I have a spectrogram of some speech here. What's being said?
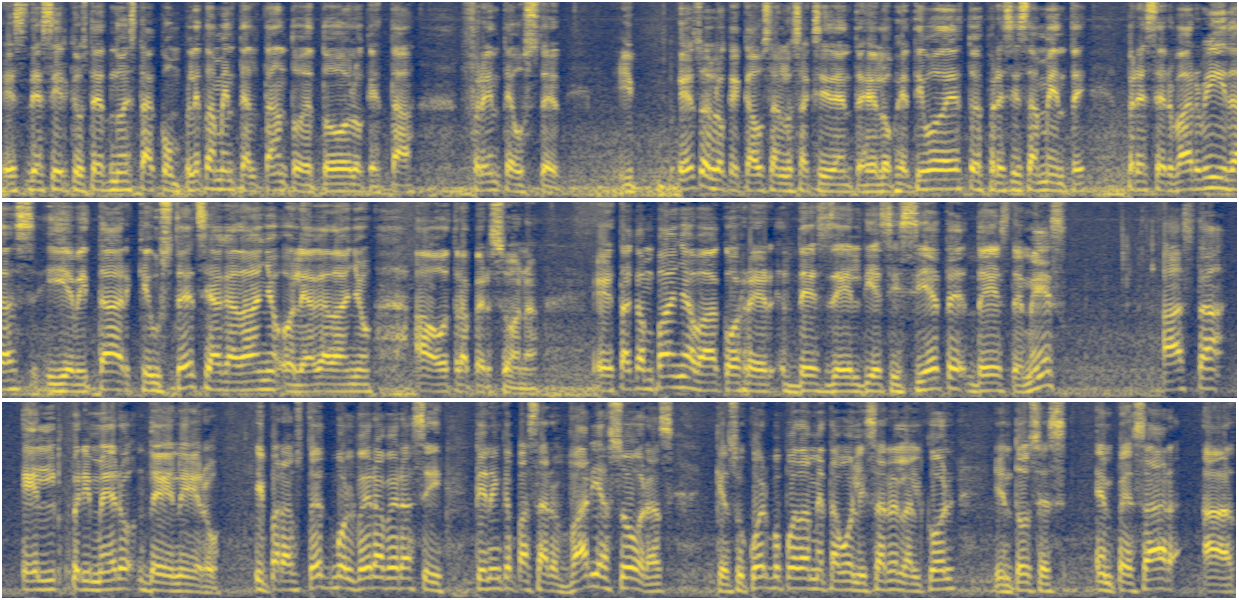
es decir, que usted no está completamente al tanto de todo lo que está frente a usted. Y eso es lo que causan los accidentes. El objetivo de esto es precisamente preservar vidas y evitar que usted se haga daño o le haga daño a otra persona. Esta campaña va a correr desde el 17 de este mes hasta el primero de enero. Y para usted volver a ver así, tienen que pasar varias horas que su cuerpo pueda metabolizar el alcohol y entonces empezar a,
